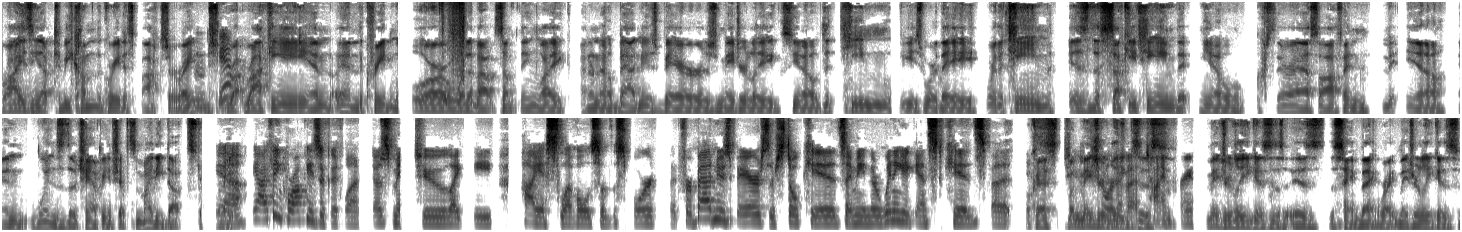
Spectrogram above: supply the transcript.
rising up to become the greatest boxer, right? Mhm. Yeah. Ro- Rocky and and the Creed. Or what about something like I don't know, Bad News Bears, Major Leagues? You know, the team movies where they where the team is the sucky team that you know works their ass off and you know and wins the championships. Mighty Ducks. right? Yeah, yeah, I think Rocky's a good one. It does make to like the highest levels of the sport, but for Bad News Bears, they're still kids. I mean, they're winning against kids, but Okay, but Major Leagues is- time frame. Major League is is the same thing, right? Major League is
